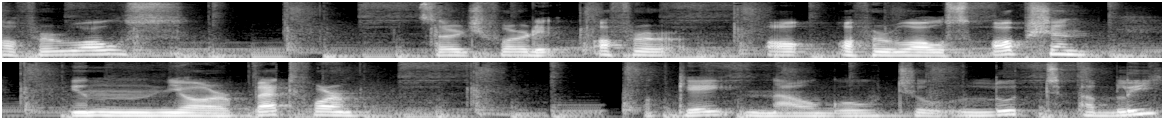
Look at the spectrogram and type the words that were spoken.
offer walls. Search for the offer offer walls option in your platform. Okay now go to Lootably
